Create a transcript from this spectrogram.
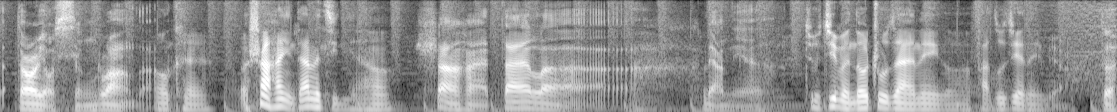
的，都是有形状的。OK，呃上海你待了几年啊？上海待了两年，就基本都住在那个法租界那边。对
